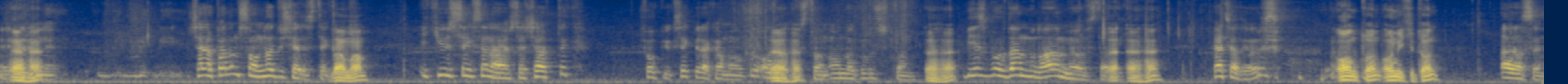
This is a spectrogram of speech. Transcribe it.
e, Aha. ürünü. Çarpalım sonra düşeriz tekrar. Tamam. 280 ağaçta çarptık. Çok yüksek bir rakam oldu. 19 ton, 19 ton. Aha. Biz buradan bunu almıyoruz tabii ki. Aha. Kaç alıyoruz? 10 ton, 12 ton, Arası.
